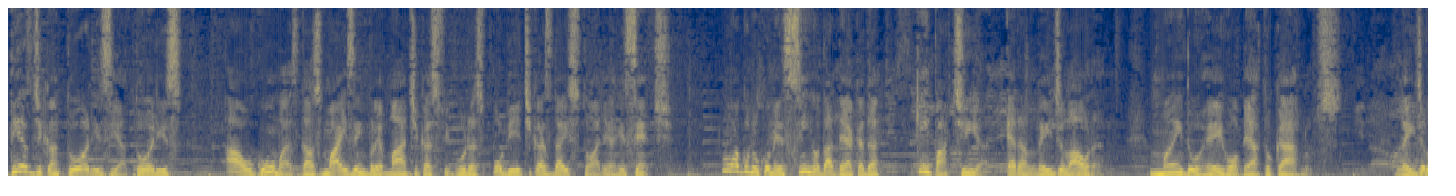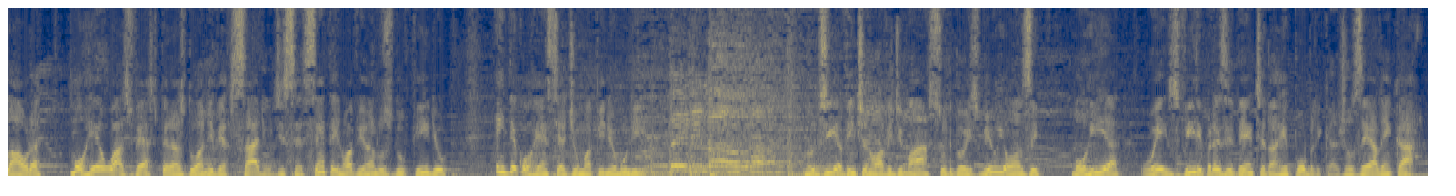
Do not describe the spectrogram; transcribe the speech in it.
desde cantores e atores a algumas das mais emblemáticas figuras políticas da história recente. Logo no comecinho da década, quem partia era Lady Laura, mãe do rei Roberto Carlos. Lady Laura morreu às vésperas do aniversário de 69 anos do filho em decorrência de uma pneumonia. No dia 29 de março de 2011, morria o ex-vice-presidente da República, José Alencar,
